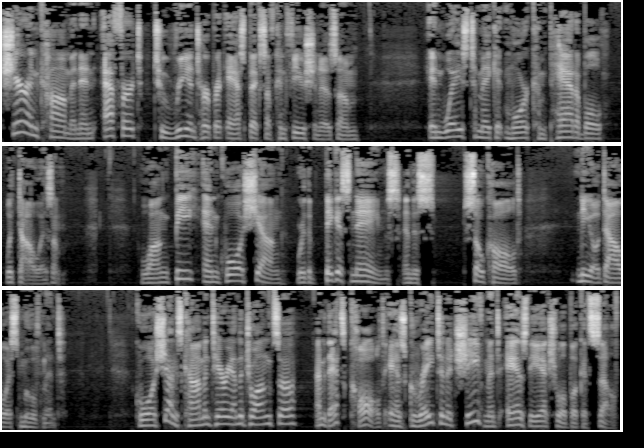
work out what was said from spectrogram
share in common an effort to reinterpret aspects of Confucianism in ways to make it more compatible with Taoism. Wang Bi and Guo Xiang were the biggest names in this so called Neo Taoist movement. Guo Xiang's commentary on the Zhuangzi, I mean, that's called as great an achievement as the actual book itself.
